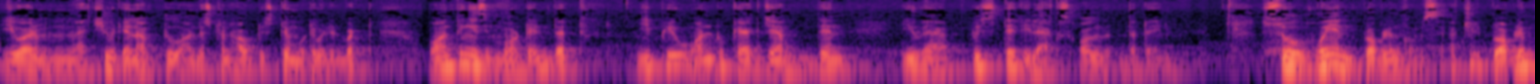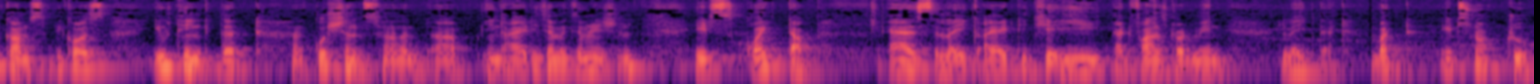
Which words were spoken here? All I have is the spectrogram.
you are mature enough to understand how to stay motivated. But one thing is important that if you want to crack jam then you have to stay relaxed all the time. So when problem comes actually problem comes because you think that uh, questions uh, uh, in IIT JAM examination it's quite tough as like IIT JEE advanced or main like that. But it's not true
